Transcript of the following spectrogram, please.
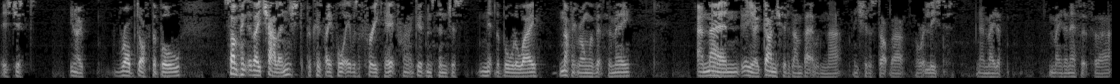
is just, you know, robbed off the ball. Something that they challenged because they thought it was a free kick. Gudmundsson just nipped the ball away. Nothing wrong with it for me. And then, you know, Gunn should have done better than that. He should have stopped that, or at least, you know, made a made an effort for that.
